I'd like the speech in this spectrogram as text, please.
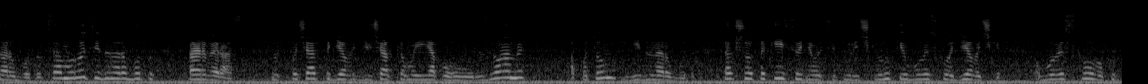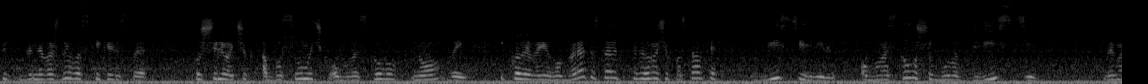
на роботу. В цьому році йду на роботу перший раз. Ну, спочатку, дів- дівчатка мої, я поговорю з вами, а потім їду на роботу. Так що такий сьогодні ось світулечки, лук і обов'язково, дівчатки, обов'язково купіть собі, неважливо, скільки він стоїть. Кошельочок або сумочку обов'язково новий. І коли ви його берете, ставите під гроші, поставте 200 гривень. Обов'язково, щоб було 200. Ви мене-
